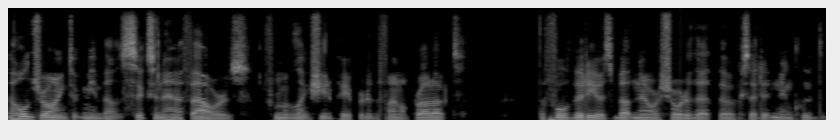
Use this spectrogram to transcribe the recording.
The whole drawing took me about six and a half hours, from a blank sheet of paper to the final product. The full video is about an hour short of that though, because I didn't include the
